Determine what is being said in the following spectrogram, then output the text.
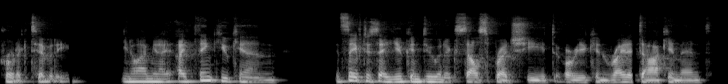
productivity. You know, I mean, I, I think you can. It's safe to say you can do an Excel spreadsheet, or you can write a document,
